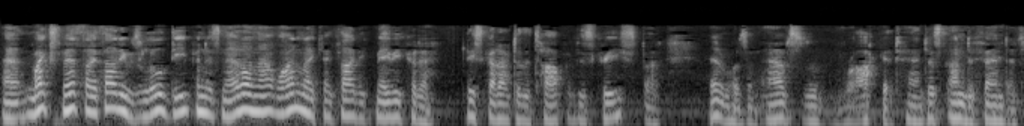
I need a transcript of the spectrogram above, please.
And Mike Smith, I thought he was a little deep in his net on that one. Like I thought he maybe could have at least got out to the top of his crease, but it was an absolute rocket and just undefended.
